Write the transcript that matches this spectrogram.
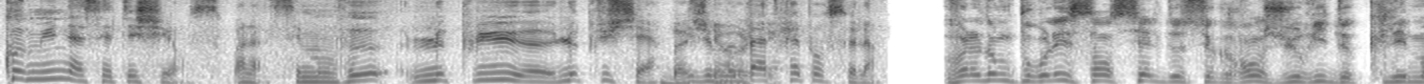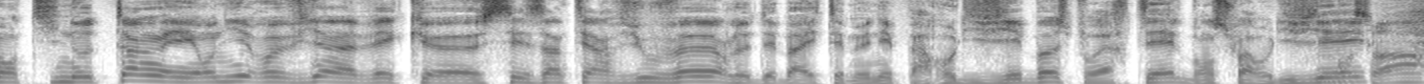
commune à cette échéance. Voilà, c'est mon vœu le plus, euh, le plus cher. Et je me battrai pour cela. Voilà donc pour l'essentiel de ce grand jury de Clémentine Autain et on y revient avec euh, ses intervieweurs. Le débat a été mené par Olivier Boss pour RTL. Bonsoir Olivier. Bonsoir.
